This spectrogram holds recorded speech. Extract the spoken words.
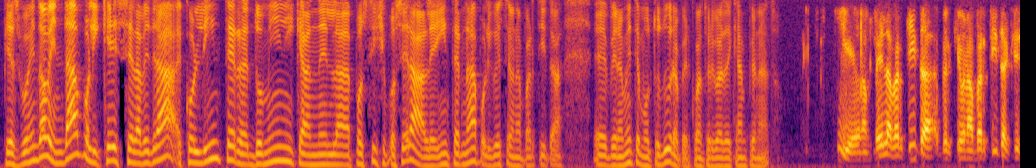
PSV Eindhoven. Napoli che se la vedrà con l'Inter domenica nel posticino anticipo serale Inter-Napoli, questa è una partita eh, veramente molto dura per quanto riguarda il campionato. Sì, è una bella partita perché è una partita che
